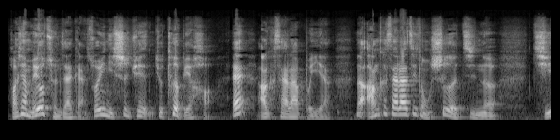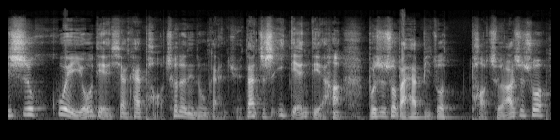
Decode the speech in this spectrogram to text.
好像没有存在感，所以你视觉就特别好。哎，昂克赛拉不一样。那昂克赛拉这种设计呢，其实会有点像开跑车的那种感觉，但只是一点点哈，不是说把它比作跑车，而是说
